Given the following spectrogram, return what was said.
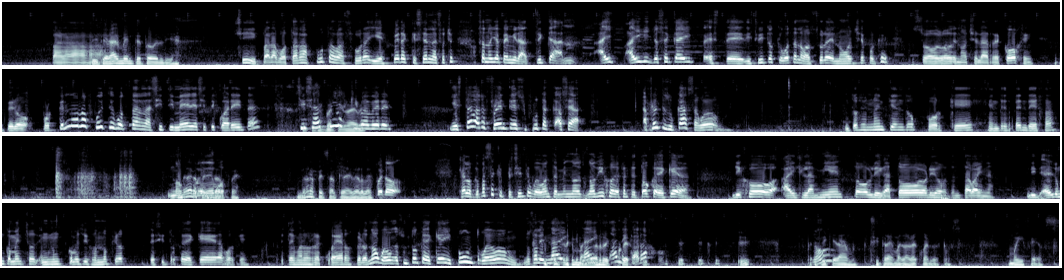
Para. Literalmente todo el día. Sí, para botar la puta basura y espera que sean las 8. O sea, no, ya, mira, hay, hay, yo sé que hay este distritos que botan la basura de noche porque solo de noche la recogen. Pero, ¿por qué no la puedes botar a las 7 y media, 7 y 40? Si sabías que 7:59. iba a haber el... Y estaba al frente de su puta casa, o sea, al frente de su casa, weón. Entonces no entiendo por qué gente pendeja no, No, puede pensado, votar. pues. No era pensado que era verdad. Pero, claro, lo que pasa es que el presidente huevón también no, no dijo de frente toque de queda. Dijo aislamiento obligatorio, tanta vaina. Él un comienzo, en un comienzo dijo, no quiero decir toque de queda porque estoy malos recuerdos. Pero no, huevón, es un toque de queda y punto, huevón. No sale nadie, nadie sale, carajo. Pero ¿No? sí, que dan- sí trae malos recuerdos, pues. Muy feos.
